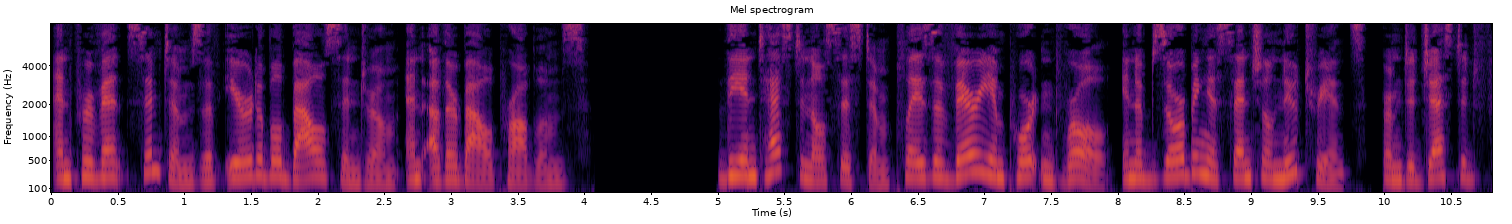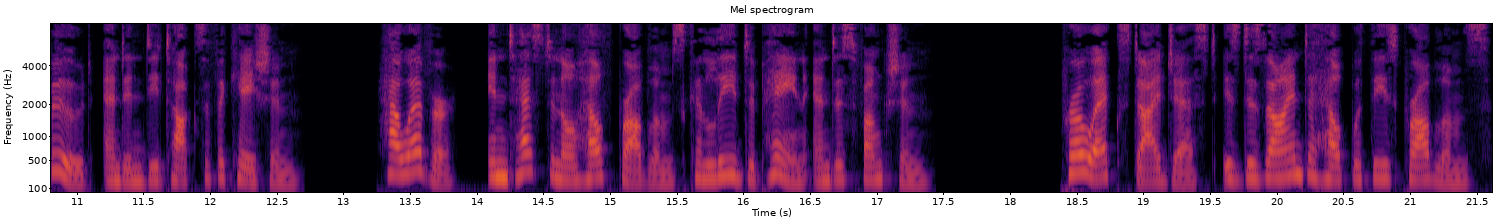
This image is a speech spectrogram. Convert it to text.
and prevent symptoms of irritable bowel syndrome and other bowel problems. The intestinal system plays a very important role in absorbing essential nutrients from digested food and in detoxification. However, intestinal health problems can lead to pain and dysfunction. ProX Digest is designed to help with these problems.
